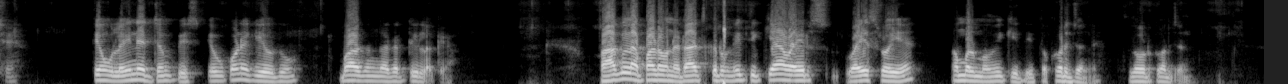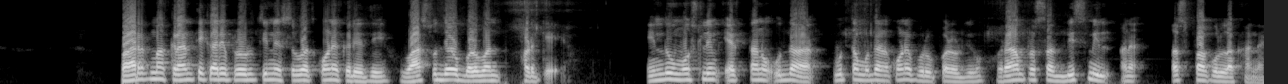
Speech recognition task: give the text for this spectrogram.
છે. તે હું લઈને જ જંપીશ. એવું કોણે કહ્યું હતું? બાળ ગંગાધર તિલકે. ભાગલા પાડો અને રાજ કરો નીતિ ક્યાં વાયસ વાયસરોયે અમલમાં મૂકી હતી તો કરજને લોર્ડ કરજન. ભારતમાં ક્રાંતિકારી પ્રવૃત્તિની શરૂઆત કોણે કરી હતી? વાસુદેવ બળવંત ફડકે. હિન્દુ, મુસ્લિમ એકતાનું ઉદાહરણ, ઉત્તમ ઉદાહરણ કોણે પૂરું પાડ્યું? રામપ્રસાદ બિસ્મિલ અને અશફાકુલ્લા ખાને.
